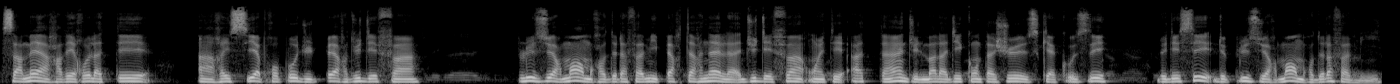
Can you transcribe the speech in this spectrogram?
Sa mère avait relaté un récit à propos du père du défunt. Plusieurs membres de la famille paternelle du défunt ont été atteints d'une maladie contagieuse qui a causé le décès de plusieurs membres de la famille.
